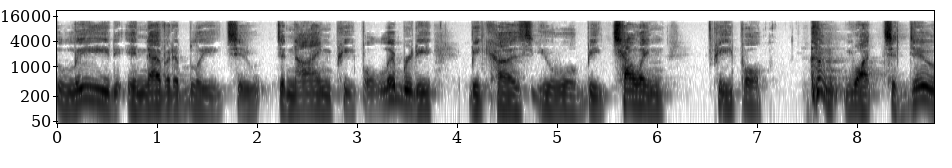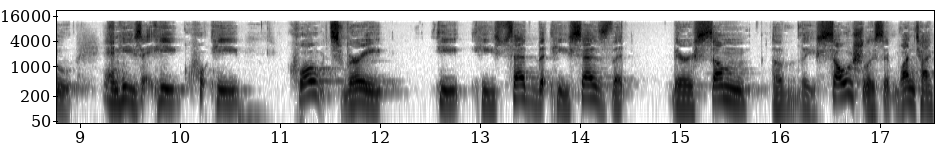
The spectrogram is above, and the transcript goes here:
lead inevitably to denying people liberty because you will be telling people what to do. And he's, he, he quotes very, he, he said that, he says that there are some of the socialists at one time,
